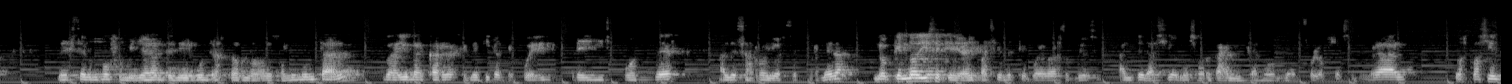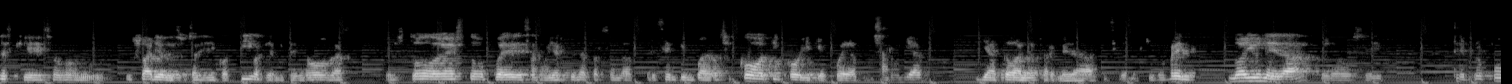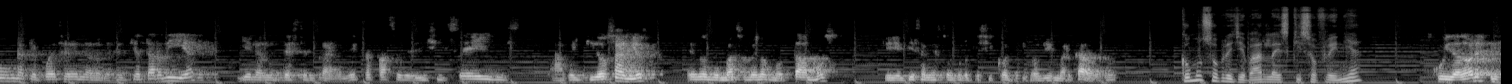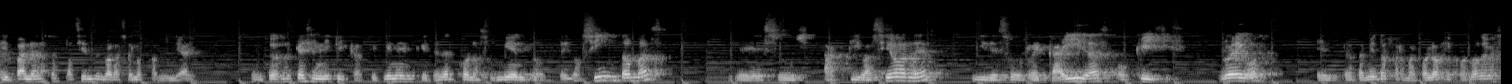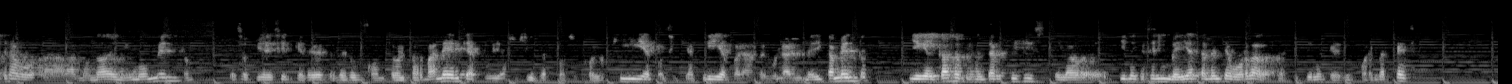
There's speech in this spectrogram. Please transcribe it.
de este grupo familiar han tenido algún trastorno de salud mental. Hay una carga genética que puede predisponer al desarrollo de esta enfermedad. Lo que no dice que hay pacientes que pueden haber sufrido alteraciones orgánicas, ¿no? morfología cerebral, los pacientes que son usuarios de sustancias psicoactivas, de drogas, pues todo esto puede desarrollar que una persona presente un cuadro psicótico y que pueda desarrollar ya toda la enfermedad que se llama esquizofrenia. No hay una edad, pero se, se propugna que puede ser en la adolescencia tardía y en la adultez temprana. En esta fase de 16 a 22 años es donde más o menos notamos que empiezan estos brotes psicóticos bien marcados. ¿Cómo sobrellevar la esquizofrenia? Cuidadores principales de estos pacientes van a ser los familiares. Entonces, ¿qué significa? Que tienen que tener conocimiento de los síntomas, de sus activaciones y de sus recaídas o crisis. Luego, el tratamiento farmacológico no debe ser abandonado en ningún momento eso quiere decir que debe tener un control permanente, acudir a sus citas con psicología, con psiquiatría para regular el medicamento. Y en el caso de presentar crisis, tiene que ser inmediatamente abordado, o tiene que ser por emergencia.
